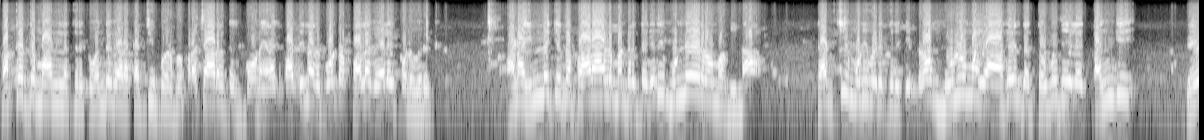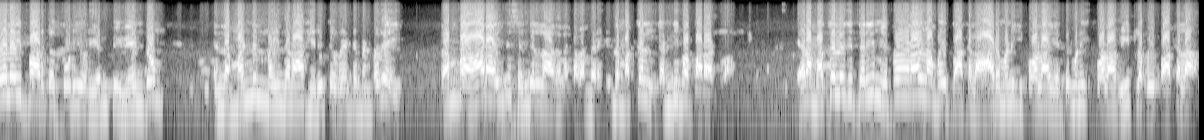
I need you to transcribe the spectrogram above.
பக்கத்து மாநிலத்திற்கு வந்து வேற கட்சி பொறுப்பு பிரச்சாரத்துக்கு போகணும். எனக்கு பாத்தீங்கன்னா அது போன்ற பல வேலைப்பளு இருக்கு. ஆனா இன்னைக்கு இந்த பாராளுமன்ற தகுதி முன்னேறணும் அப்படின்னா கட்சி முடிவெடுத்திருக்கின்றோம். முழுமையாக இந்த தொகுதியில தங்கி வேலை பார்க்கக்கூடிய ஒரு எம்பி வேண்டும். இந்த மண்ணின் மைந்தனாக இருக்க வேண்டும் என்பதை ரொம்ப ஆராய்ந்து செந்தில்நாதனை கிளம்புறேன் இந்த மக்கள் கண்டிப்பா பாராட்டுவாங்க. ஏன்னா மக்களுக்கு தெரியும் எப்ப வேணாலும் நான் போய் பார்க்கலாம். ஆறு மணிக்கு போகலாம் எட்டு மணிக்கு போகலாம் வீட்டுல போய் பார்க்கலாம்.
